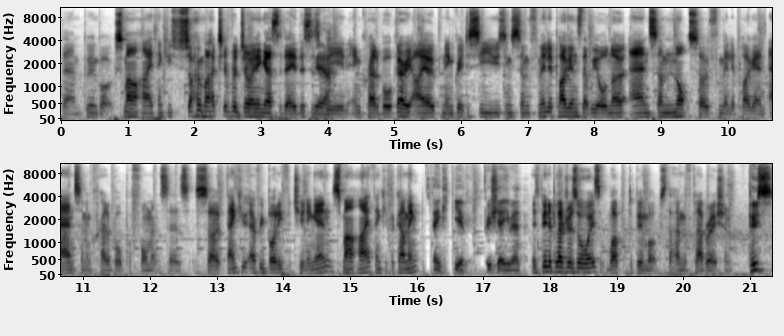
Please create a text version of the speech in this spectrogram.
than Boombox. Smile High, thank you so much for joining us today. This has yeah. been incredible, very eye opening. Great to see you using some familiar plugins that we all know and some not so familiar plugins and some incredible performances. So, thank you everybody for tuning in. Smile High, thank you for coming. Thank you. Appreciate you, man. It's been a pleasure as always. Welcome to Boombox, the home of collaboration. Peace.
